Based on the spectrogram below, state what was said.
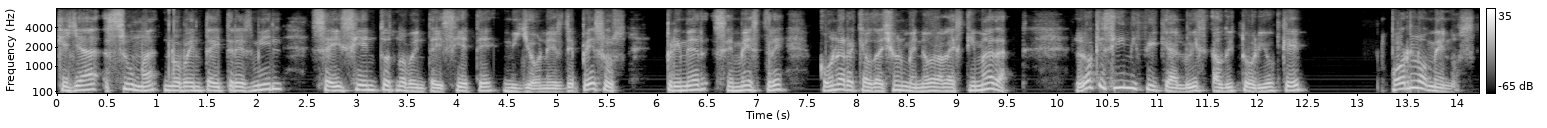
que ya suma 93.697 millones de pesos, primer semestre con una recaudación menor a la estimada. Lo que significa, Luis Auditorio, que por lo menos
